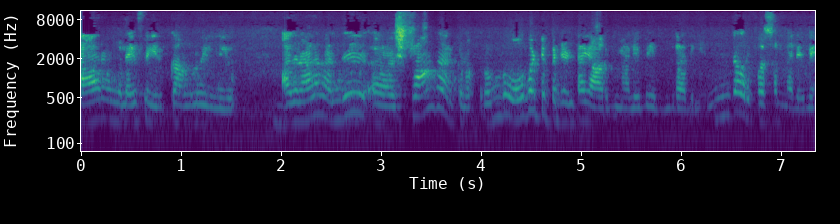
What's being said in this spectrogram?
யார் அவங்க லைஃப்ல இருக்காங்களோ இல்லையோ. அதனால வந்து ஸ்ட்ராங்கா இருக்கணும். ரொம்ப ஓவர் டிபெண்டா யாருக்கு மேலேயுமே இருந்துடாதீங்க எந்த ஒரு பர்சன் மேலேயுமே.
